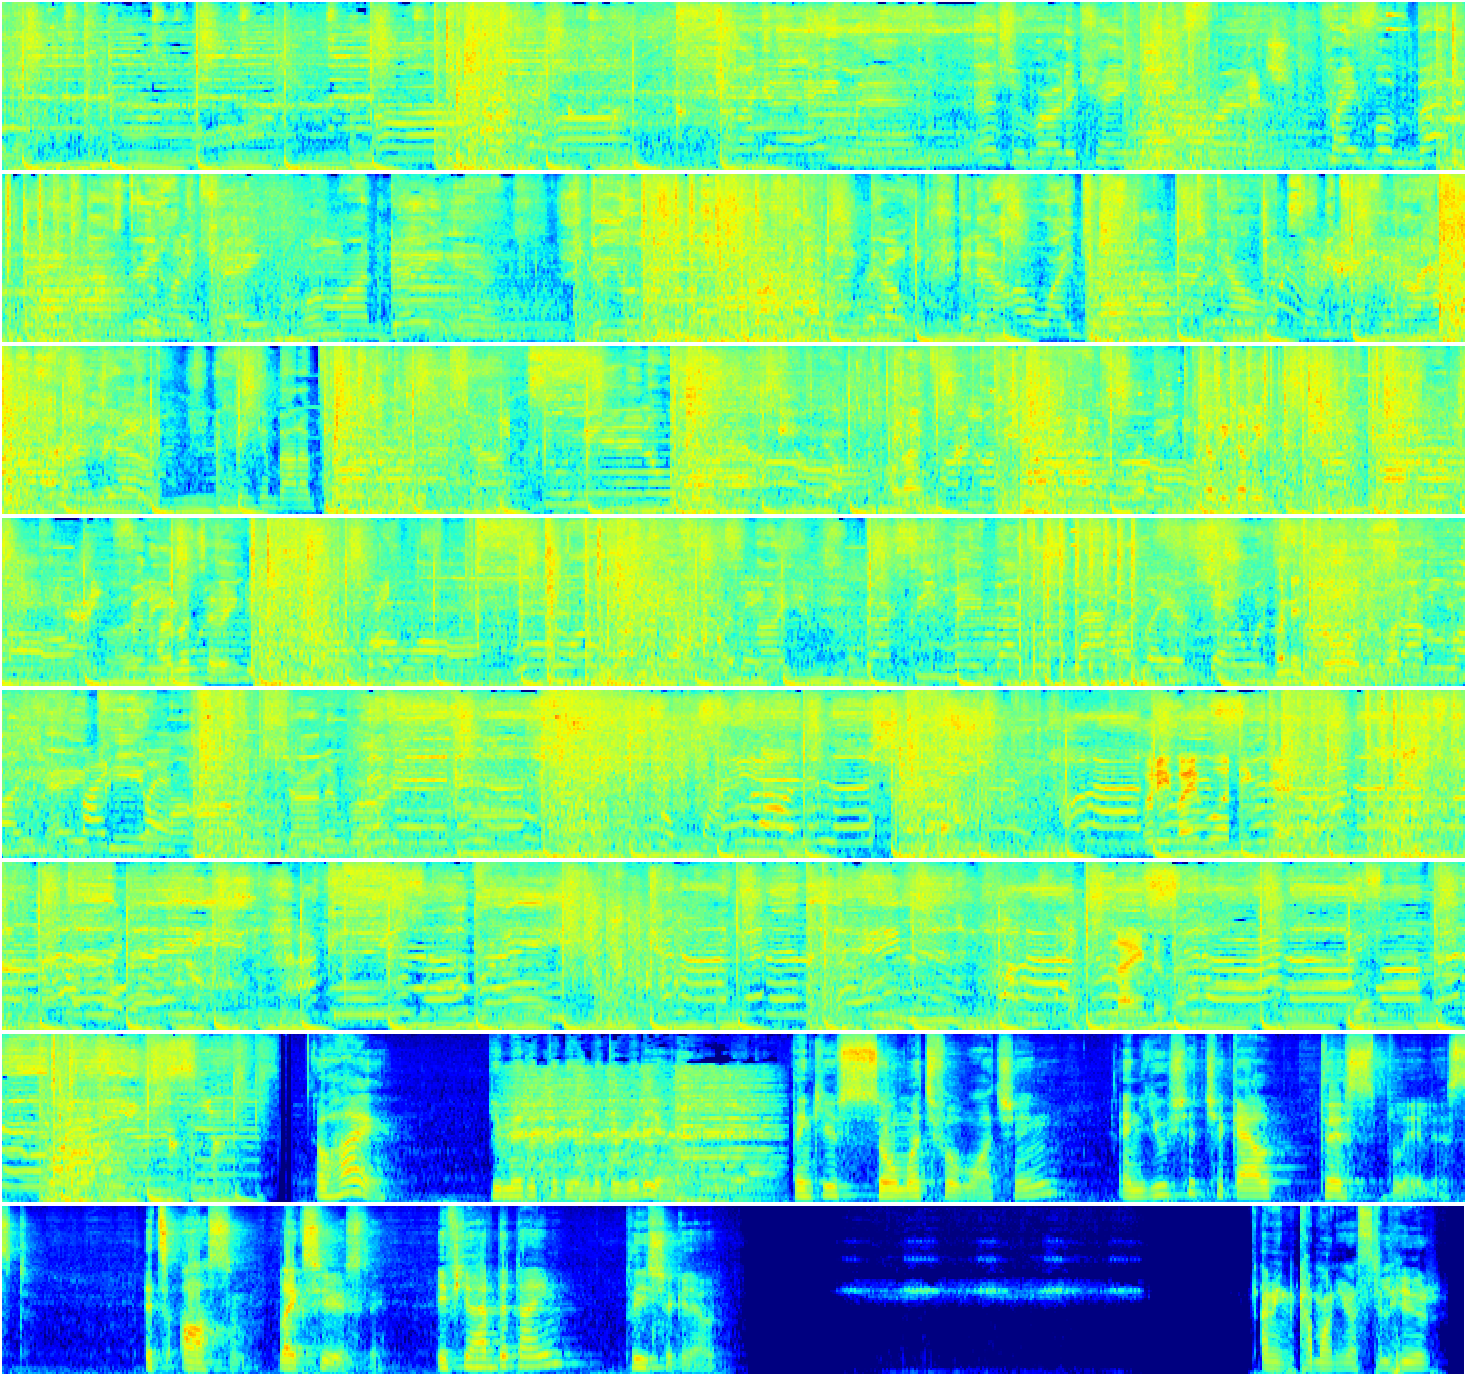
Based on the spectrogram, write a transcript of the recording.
remaining. Introverted can't make friends. Pray for better days. 300k when my day ends. Do you remember One enemy remaining. And that all white dress back out. One enemy remaining. And thinking about a picture I'm at 70. arm and it's shining bright. वो revive हुआ दिख जाएगा blind में Oh, hi! You made it to the end of the video. Thank you so much for watching, and you should check out this playlist. It's awesome. Like, seriously. If you have the time, please check it out. I mean, come on, you're still here.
